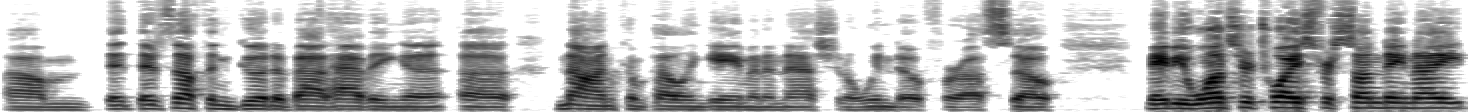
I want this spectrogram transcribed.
Um, th- there's nothing good about having a, a non-compelling game in a national window for us. So maybe once or twice for Sunday night,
